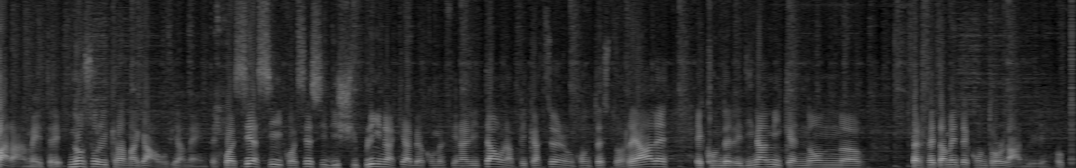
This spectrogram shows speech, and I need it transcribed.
parametri, non solo il Krav Maga ovviamente, qualsiasi, qualsiasi disciplina che abbia come finalità un'applicazione in un contesto reale e con delle dinamiche non eh, perfettamente controllabili, ok?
